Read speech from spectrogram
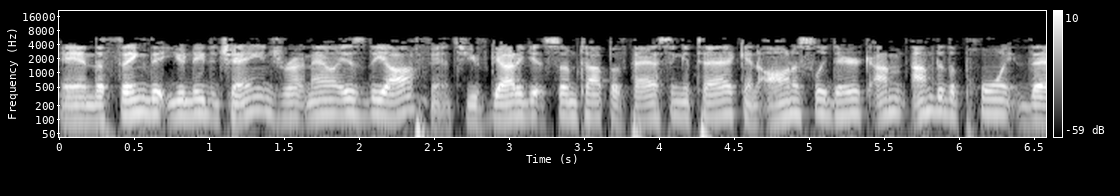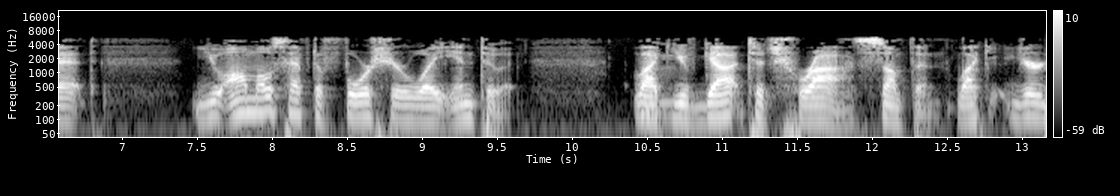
And the thing that you need to change right now is the offense. You've got to get some type of passing attack. And honestly, Derek, I'm I'm to the point that you almost have to force your way into it. Like you've got to try something. Like you're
